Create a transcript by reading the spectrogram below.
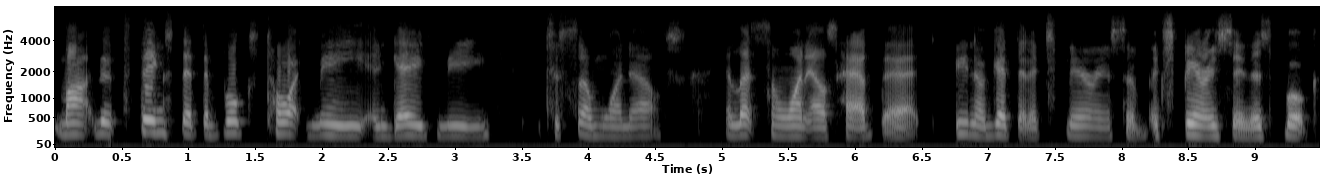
my the things that the books taught me and gave me to someone else, and let someone else have that. You know, get that experience of experiencing this book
